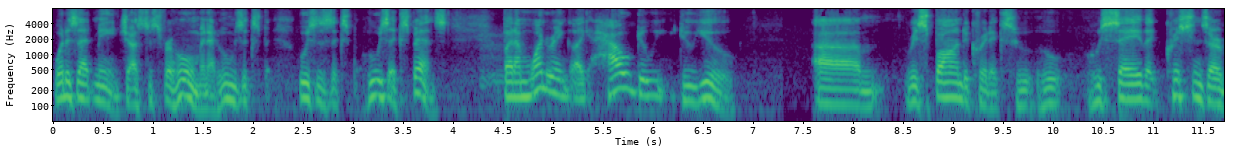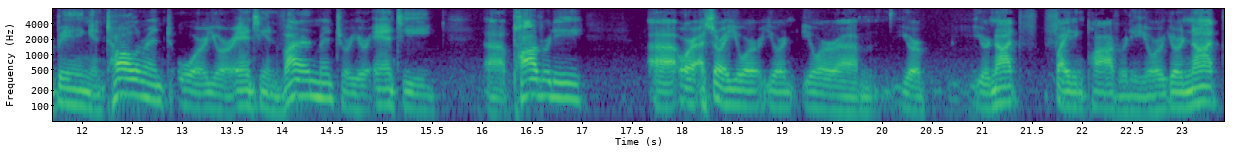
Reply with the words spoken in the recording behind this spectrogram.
what does that mean? Justice for whom and at whom's exp- whose exp- whose expense? But I'm wondering, like, how do we, do you um, respond to critics who who who say that Christians are being intolerant, or you're anti-environment, or you're anti-poverty, uh, or uh, sorry, you're you're you're um, you're you're not fighting poverty, or you're not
